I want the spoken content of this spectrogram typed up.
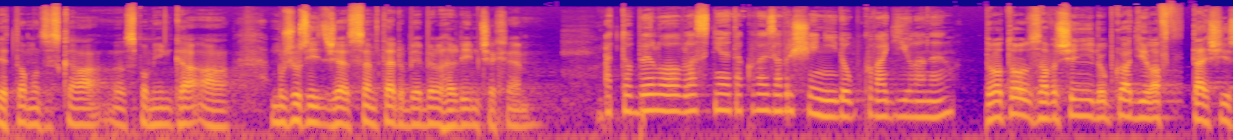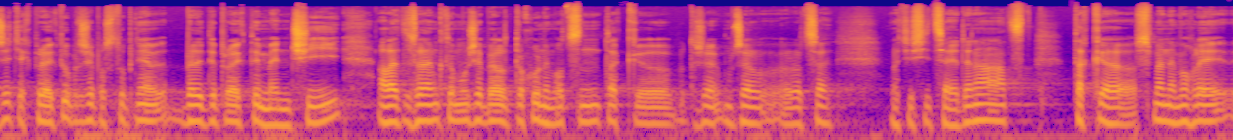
je to moc hezká vzpomínka a můžu říct, že jsem v té době byl hrdým Čechem. A to bylo vlastně takové završení Doubkova díla, ne? Bylo to završení Doubkova díla v té šíři těch projektů, protože postupně byly ty projekty menší, ale vzhledem k tomu, že byl trochu nemocný, tak, eh, protože umřel v roce 2011, tak eh, jsme nemohli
